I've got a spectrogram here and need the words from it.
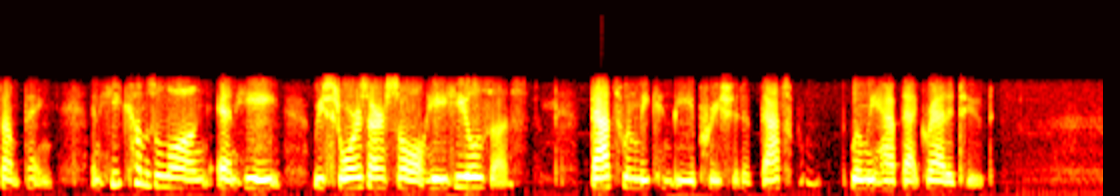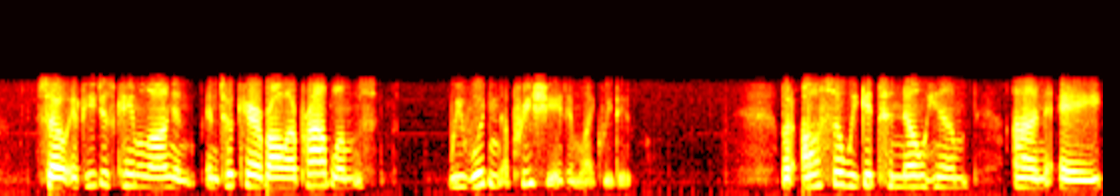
something, and He comes along and He restores our soul, He heals us, that's when we can be appreciative. That's when we have that gratitude. So if He just came along and, and took care of all our problems, we wouldn't appreciate Him like we do. But also, we get to know Him on a,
